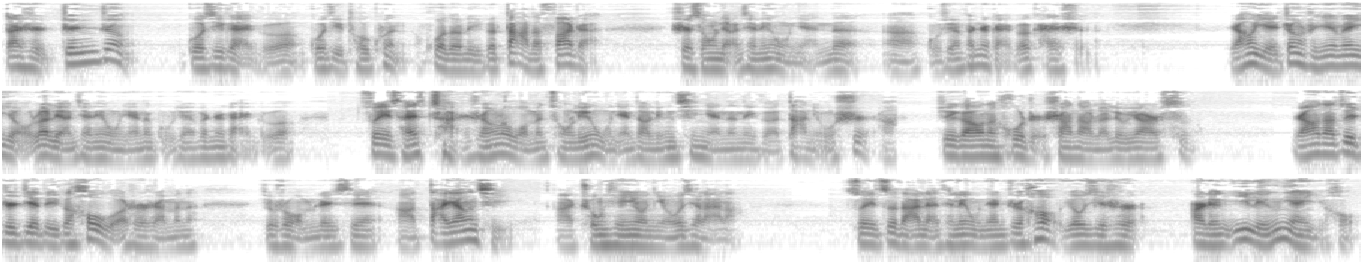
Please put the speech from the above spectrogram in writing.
但是真正国企改革、国企脱困获得了一个大的发展，是从两千零五年的啊股权分置改革开始的。然后也正是因为有了两千零五年的股权分置改革，所以才产生了我们从零五年到零七年的那个大牛市啊，最高呢沪指上到了六一二四，然后它最直接的一个后果是什么呢？就是我们这些啊大央企啊重新又牛起来了，所以自打两千零五年之后，尤其是二零一零年以后，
